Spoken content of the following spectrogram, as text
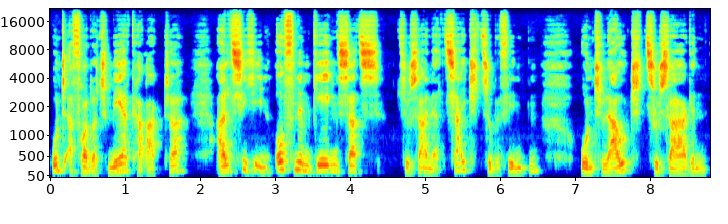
und erfordert mehr Charakter, als sich in offenem Gegensatz zu seiner Zeit zu befinden und laut zu sagen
